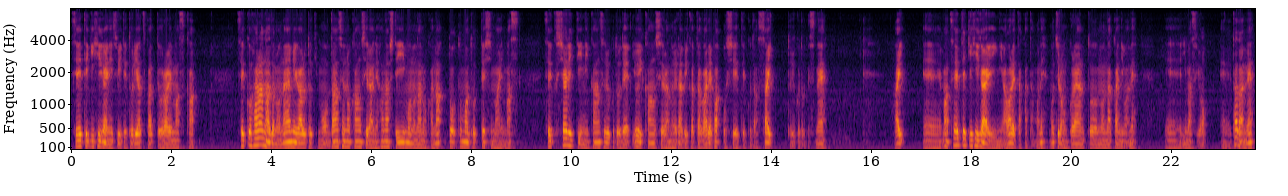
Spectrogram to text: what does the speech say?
性的被害について取り扱っておられますか？セクハラなどの悩みがあるときも男性のカウンセラーに話していいものなのかなと戸惑ってしまいます。セクシャリティに関することで良いカウンセラーの選び方があれば教えてください。ということですね。はい。えー、まあ、性的被害に遭われた方もね、もちろんクライアントの中にはね、えー、いますよ。えー、ただね、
